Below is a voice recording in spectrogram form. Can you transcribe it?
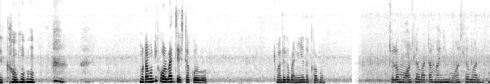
দেখাবো। মোটামুটি করবার চেষ্টা করব। তোমাদেরকে বানিয়ে দেখাবো। চলো, মশলা বাটা হয়নি, মশলা বাটবো।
